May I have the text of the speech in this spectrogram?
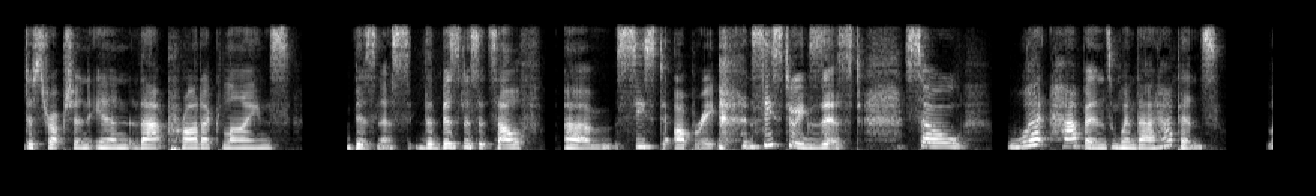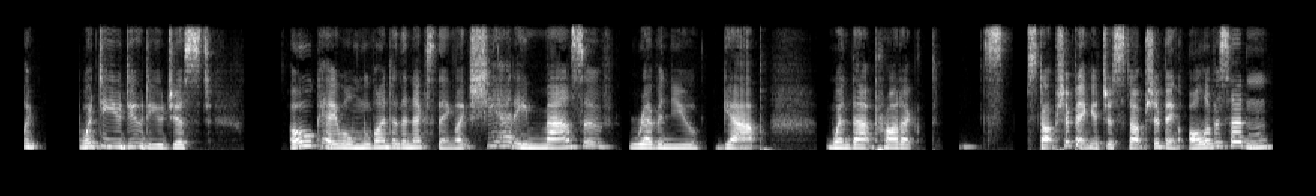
disruption in that product line's business. The business itself um, ceased to operate, ceased to exist. So, what happens when that happens? Like, what do you do? Do you just, oh, okay, we'll move on to the next thing? Like, she had a massive revenue gap when that product stopped shipping. It just stopped shipping. All of a sudden,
